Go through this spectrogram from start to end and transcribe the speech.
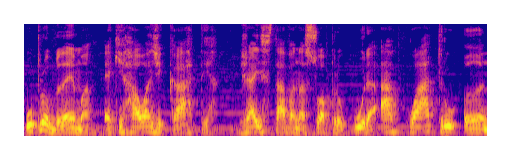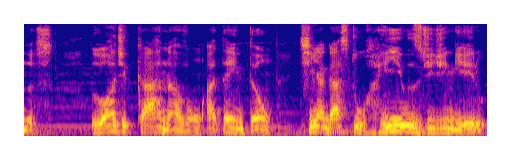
O problema é que Howard Carter já estava na sua procura há quatro anos. Lord Carnarvon, até então, tinha gasto rios de dinheiro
